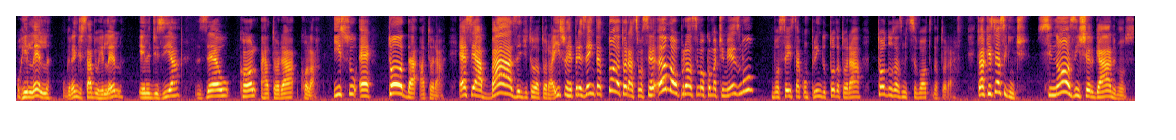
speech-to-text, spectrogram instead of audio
o Hillel, o grande sábio Hillel, ele dizia Zeu kol ha-Torá kolá. Isso é toda a Torá. Essa é a base de toda a Torá. Isso representa toda a Torá. Se você ama o próximo como a ti mesmo, você está cumprindo toda a Torá, todas as mitzvot da Torá. Então a questão é a seguinte: se nós enxergarmos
